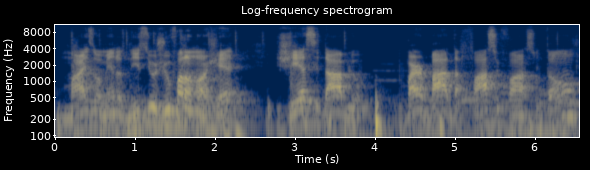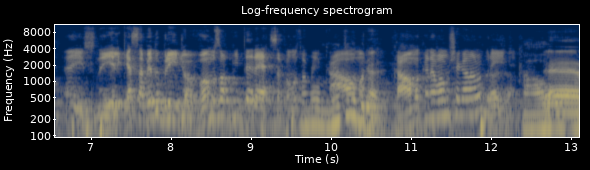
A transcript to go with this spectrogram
mais ou menos nisso. E o Gil falando, ó, G, GSW, barbada, fácil, fácil. Então é isso, né? E ele quer saber do brinde, ó. Vamos ao que interessa, vamos ao brinde. Momento Calma, brinde. calma que nós vamos chegar lá no brinde. Calma. É,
